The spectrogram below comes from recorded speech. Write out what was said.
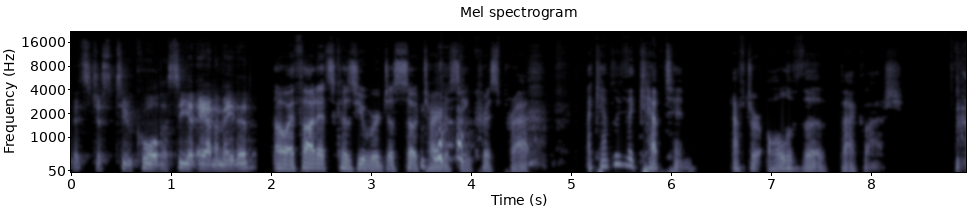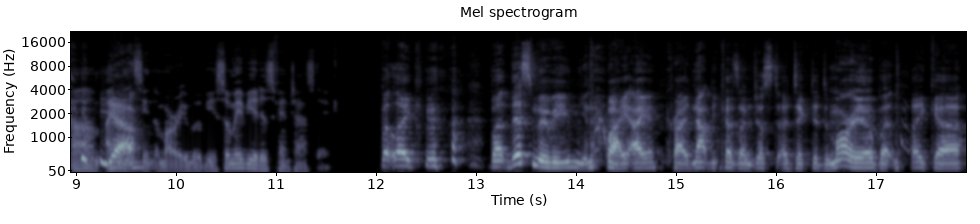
it's just too cool to see it animated. Oh, I thought it's because you were just so tired of seeing Chris Pratt. I can't believe they kept him after all of the backlash. Um, yeah. I haven't seen the Mario movie, so maybe it is fantastic. But like, but this movie, you know, I, I cried not because I'm just addicted to Mario, but like, uh,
